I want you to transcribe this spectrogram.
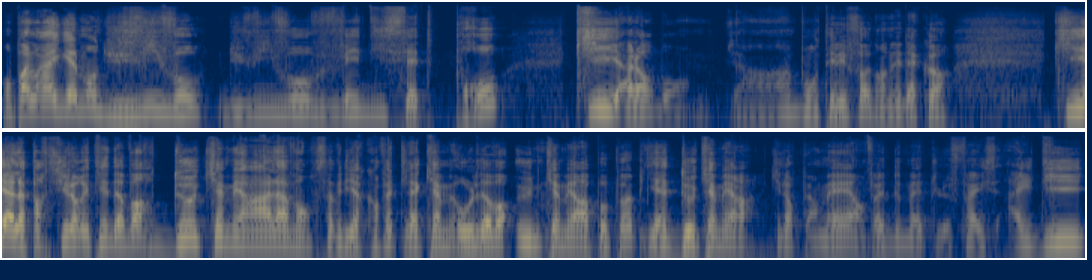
On parlera également du Vivo, du Vivo V17 Pro, qui, alors bon, c'est un bon téléphone, on est d'accord qui a la particularité d'avoir deux caméras à l'avant. Ça veut dire qu'en fait, la au lieu d'avoir une caméra pop-up, il y a deux caméras qui leur permet en fait de mettre le Face ID,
